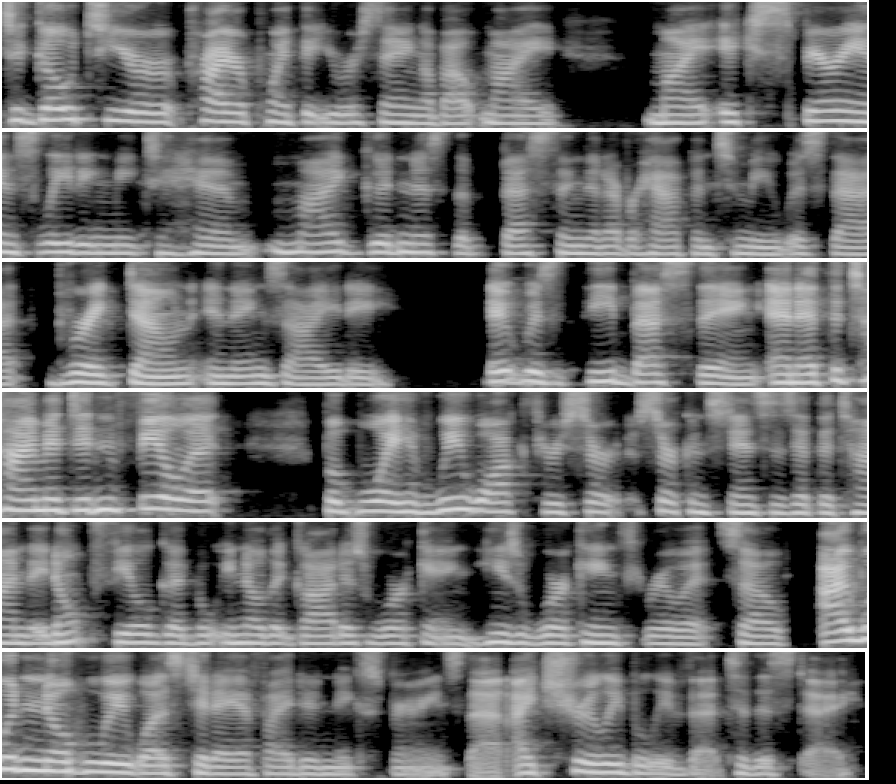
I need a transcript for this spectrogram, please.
to go to your prior point that you were saying about my my experience leading me to him my goodness the best thing that ever happened to me was that breakdown in anxiety it was the best thing. And at the time, it didn't feel it. But boy, have we walked through cir- circumstances at the time they don't feel good, but we know that God is working. He's working through it. So I wouldn't know who he was today if I didn't experience that. I truly believe that to this day.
